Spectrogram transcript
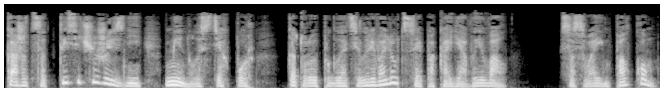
Кажется, тысячи жизней минуло с тех пор, которую поглотила революция, пока я воевал со своим полком.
